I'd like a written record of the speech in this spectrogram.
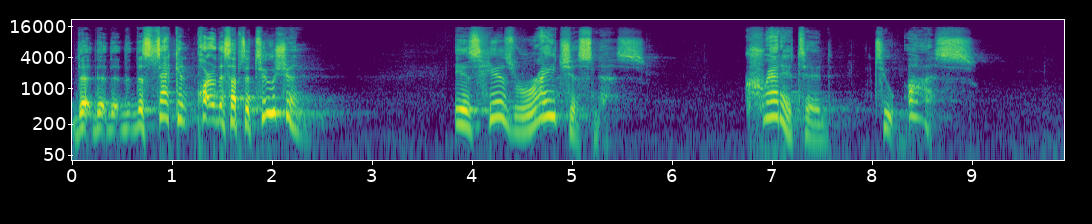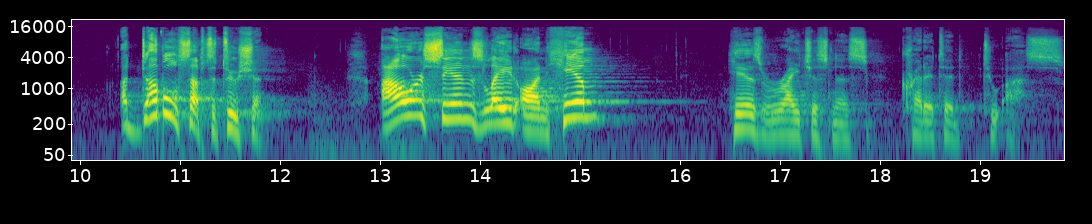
the, the, the, second part of the substitution is his righteousness credited to us. A double substitution. Our sins laid on him, his righteousness credited to us.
